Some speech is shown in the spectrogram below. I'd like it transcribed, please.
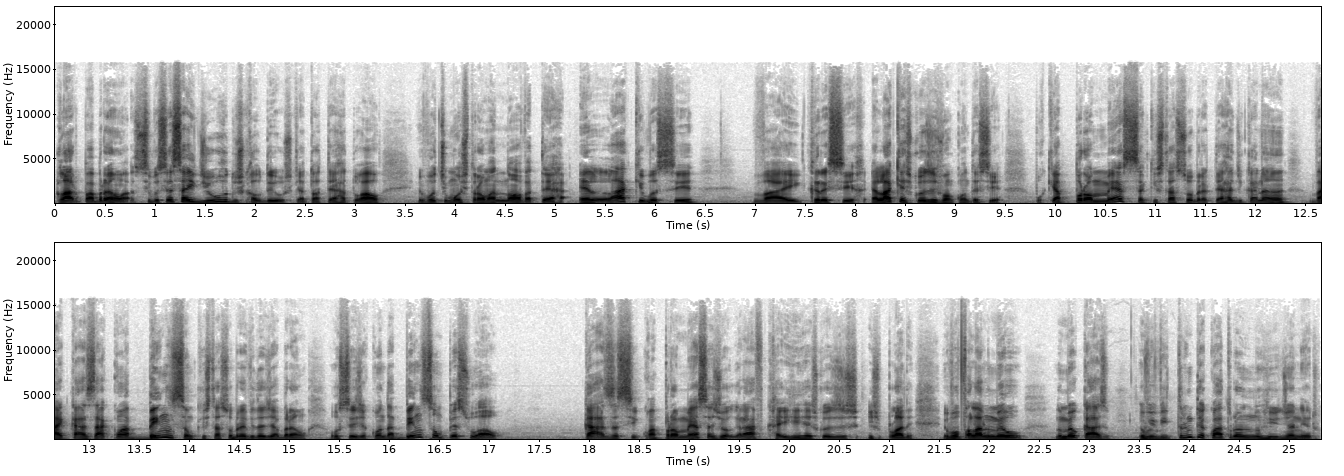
claro para Abraão: ó, se você sair de Ur dos Caldeus, que é a tua terra atual, eu vou te mostrar uma nova terra. É lá que você vai crescer. É lá que as coisas vão acontecer. Porque a promessa que está sobre a terra de Canaã vai casar com a bênção que está sobre a vida de Abraão. Ou seja, quando a bênção pessoal casa-se com a promessa geográfica, aí as coisas explodem. Eu vou falar no meu, no meu caso. Eu vivi 34 anos no Rio de Janeiro.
